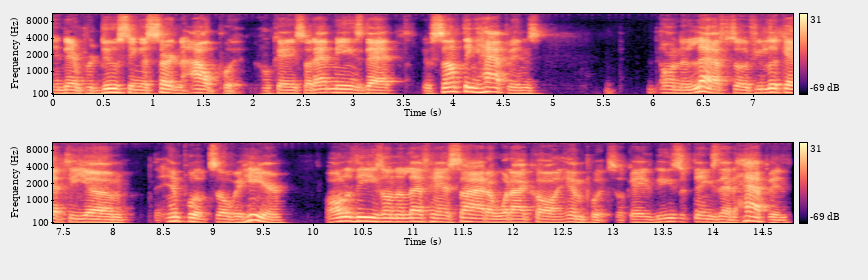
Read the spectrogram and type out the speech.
and then producing a certain output. Okay, so that means that if something happens on the left, so if you look at the um, the inputs over here, all of these on the left hand side are what I call inputs. Okay, these are things that happen.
